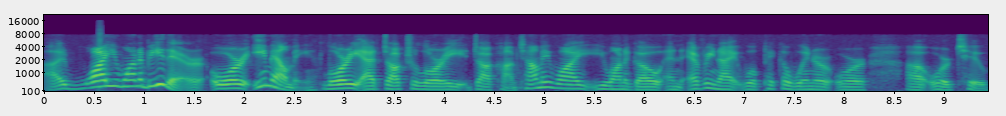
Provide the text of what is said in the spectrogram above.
uh, why you want to be there or email me, Laurie at drlaurie.com. Tell me why you want to go, and every night we'll pick a winner or uh, or two.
